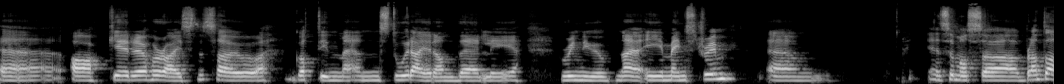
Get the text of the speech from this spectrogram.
Eh, Aker Horizons har jo gått inn med en stor eierandel i, nei, i Mainstream. Eh, som også bl.a.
